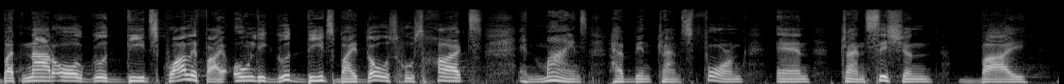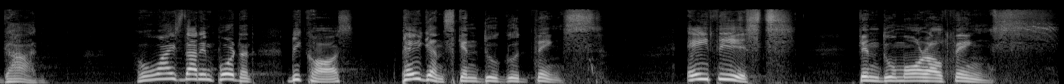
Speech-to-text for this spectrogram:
but not all good deeds qualify. Only good deeds by those whose hearts and minds have been transformed and transitioned by God. Why is that important? Because pagans can do good things. Atheists can do moral things.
